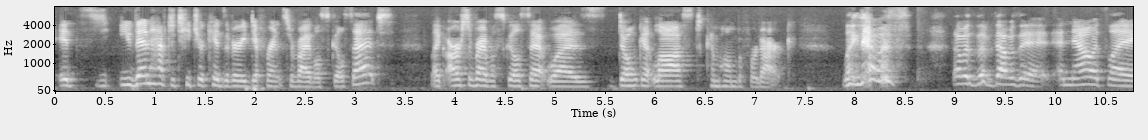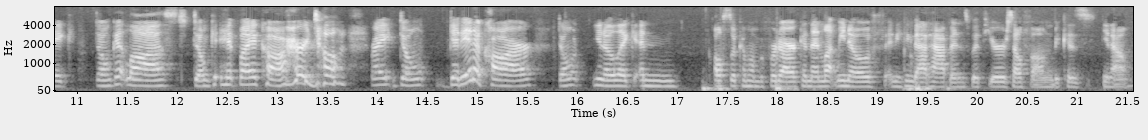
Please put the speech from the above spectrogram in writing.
it's you then have to teach your kids a very different survival skill set. Like our survival skill set was don't get lost, come home before dark. Like that was that was the, that was it. And now it's like don't get lost, don't get hit by a car, don't right, don't get in a car, don't you know like and also come home before dark, and then let me know if anything bad happens with your cell phone because you know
